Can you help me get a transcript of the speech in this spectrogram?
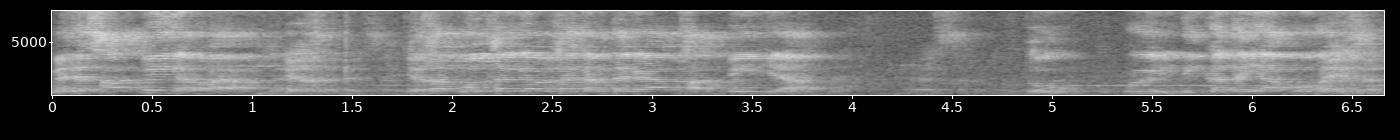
मैंने साथ में ही करवाया आपने. जैसा बोलता गया वैसा करते गए आप साथ में ही किया आपने। तो कोई दिक्कत आई आपको? नहीं सर।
